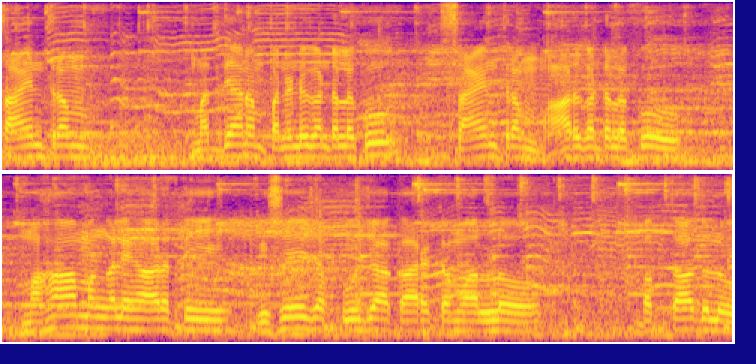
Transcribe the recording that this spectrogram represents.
సాయంత్రం మధ్యాహ్నం పన్నెండు గంటలకు సాయంత్రం ఆరు గంటలకు మహామంగళహారతి విశేష పూజా కార్యక్రమాల్లో భక్తాదులు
